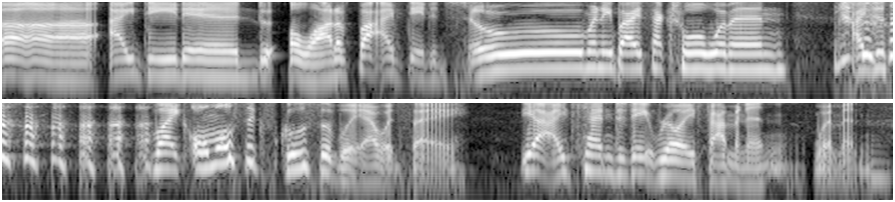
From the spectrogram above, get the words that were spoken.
Uh, I dated a lot of, bi- I've dated so many bisexual women. I just like almost exclusively, I would say. Yeah, I tend to date really feminine women.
